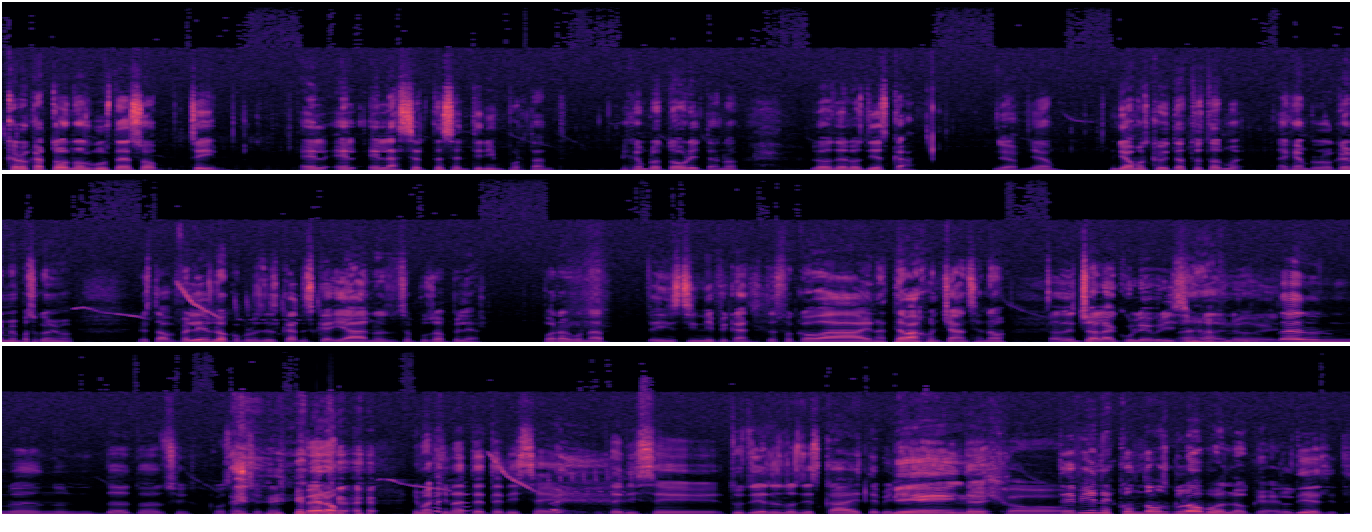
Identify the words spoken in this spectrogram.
creo que a todos nos gusta eso, sí, el, el, el hacerte sentir importante. Ejemplo, tú ahorita, ¿no? Lo de los 10K. Ya. Ya. Digamos que ahorita tú estás muy. Ejemplo, lo que me pasó con mi mamá. Estaba feliz, loco, por los 10K, es que ya no se puso a pelear. Por alguna insignificancia. Entonces fue como, no, te bajo un chance, ¿no? Estás hecha la culebrísima, ¿no? eh, Sí, cosa así. Pero imagínate, te dice, te dice, tú tienes los 10K y te viene. Bien, te, hijo. Te viene con dos globos, lo que, el 10. Y te,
